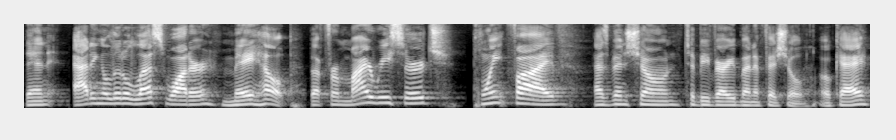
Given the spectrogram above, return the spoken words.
then adding a little less water may help. But from my research, 0.5 has been shown to be very beneficial. Okay.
